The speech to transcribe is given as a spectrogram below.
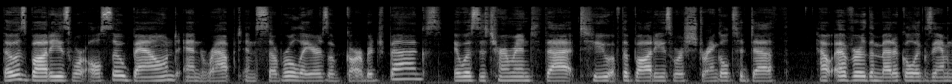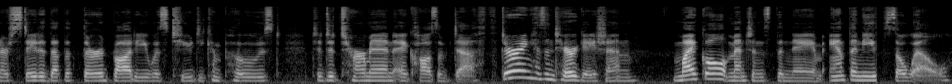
Those bodies were also bound and wrapped in several layers of garbage bags. It was determined that two of the bodies were strangled to death. However, the medical examiner stated that the third body was too decomposed to determine a cause of death. During his interrogation, Michael mentions the name Anthony Sowell,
